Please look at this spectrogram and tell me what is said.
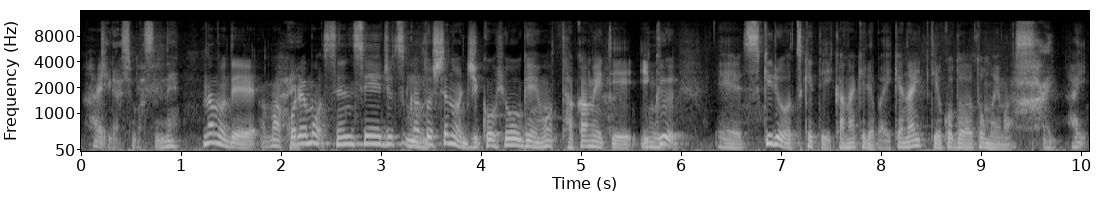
はい気がしますね。なので、まあ、これも先生術家としての自己表現を高めていく、えースキルをつけていかなければいけないっていうことだと思います。はいはいはい。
